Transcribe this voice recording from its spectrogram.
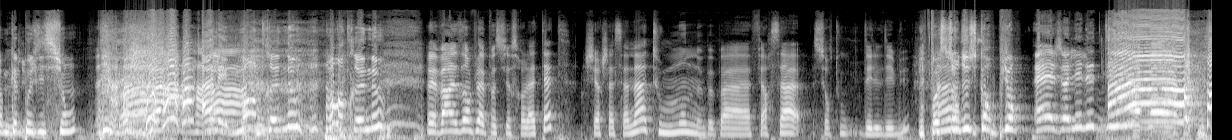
Comme quelle position Allez, montre-nous, montre-nous. Mais par exemple, la posture sur la tête, cherche asana, tout le monde ne peut pas faire ça, surtout dès le début. La posture Ah, du scorpion. Eh, j'allais le dire Ah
